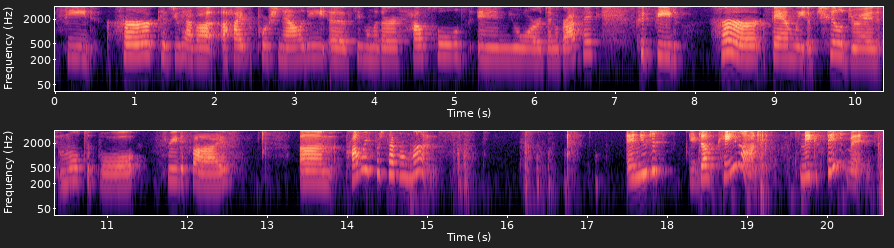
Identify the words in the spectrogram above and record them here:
feed her because you have a, a, high proportionality of single mother households in your demographic, could feed her family of children, multiple, three to five, um, probably for several months. And you just, you dump paint on it to make a statement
